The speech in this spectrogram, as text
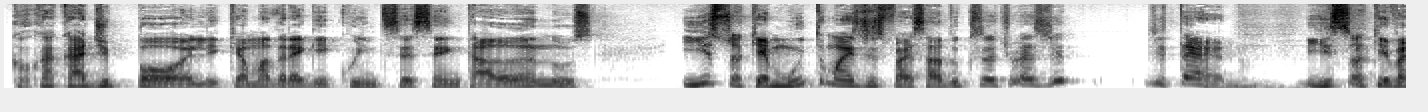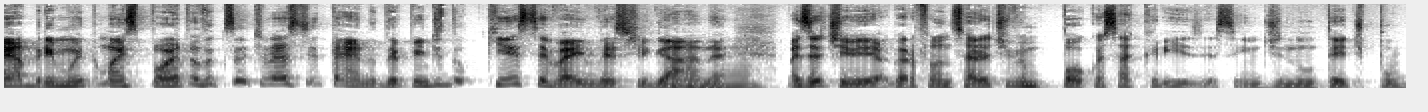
com a Cacá de Poli, que é uma drag queen de 60 anos, isso aqui é muito mais disfarçado do que se eu tivesse de, de terno. Isso aqui vai abrir muito mais porta do que se eu tivesse de terno. Depende do que você vai investigar, né? Mas eu tive, agora falando sério, eu tive um pouco essa crise, assim, de não ter, tipo,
